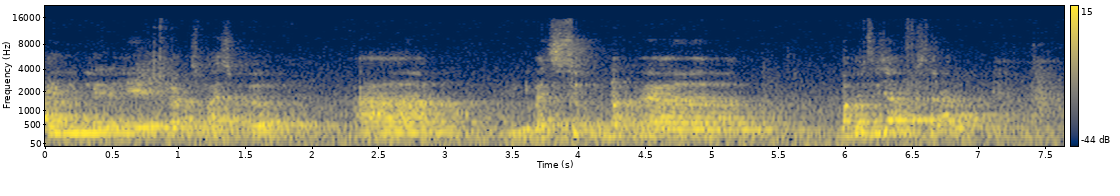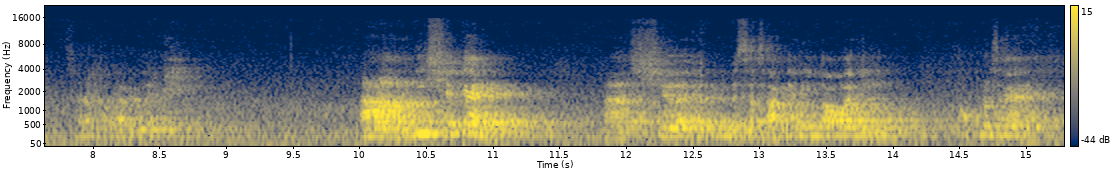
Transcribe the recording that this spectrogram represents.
air ni meleleh aku semua suka. Uh, ini masuk nak ah, uh, bagus sekejap Sarah Sarah pakai apa ni ah ni shirt kan? Ah shirt tapi besar sangat ni untuk awal ni. Aku kurus sangat eh?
